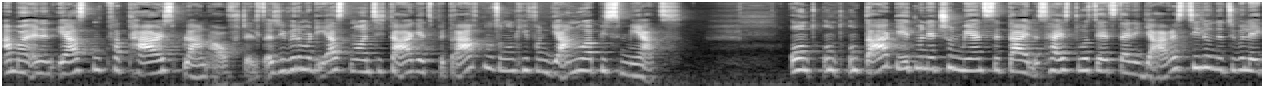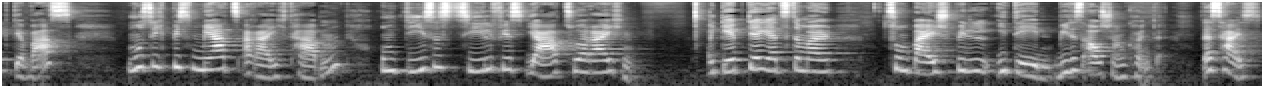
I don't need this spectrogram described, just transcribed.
einmal einen ersten Quartalsplan aufstellst. Also ich würde mal die ersten 90 Tage jetzt betrachten und sagen, okay, von Januar bis März. Und, und, und da geht man jetzt schon mehr ins Detail. Das heißt, du hast ja jetzt deine Jahresziele und jetzt überleg dir, was muss ich bis März erreicht haben, um dieses Ziel fürs Jahr zu erreichen. Ich gebe dir jetzt einmal zum Beispiel Ideen, wie das ausschauen könnte. Das heißt,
